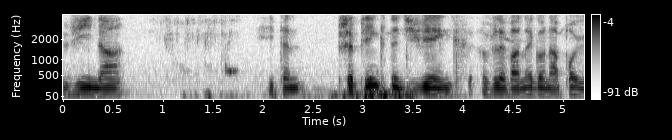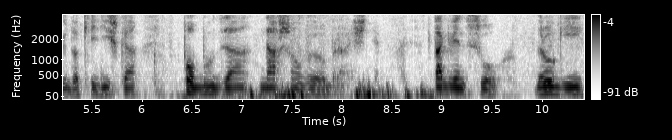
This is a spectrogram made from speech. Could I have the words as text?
wina i ten przepiękny dźwięk wlewanego napoju do kieliszka pobudza naszą wyobraźnię. Tak więc słuch. Drugi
